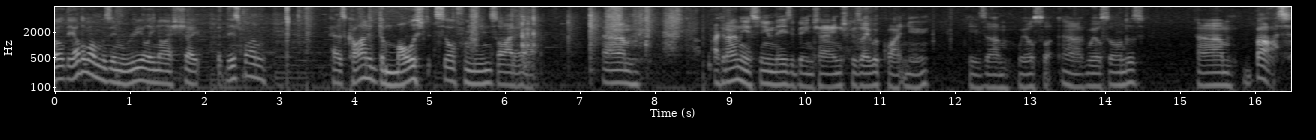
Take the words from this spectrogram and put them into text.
Well, the other one was in really nice shape, but this one has kind of demolished itself from the inside out. Um, I can only assume these have been changed because they look quite new. These um, wheel uh, wheel cylinders, um, but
